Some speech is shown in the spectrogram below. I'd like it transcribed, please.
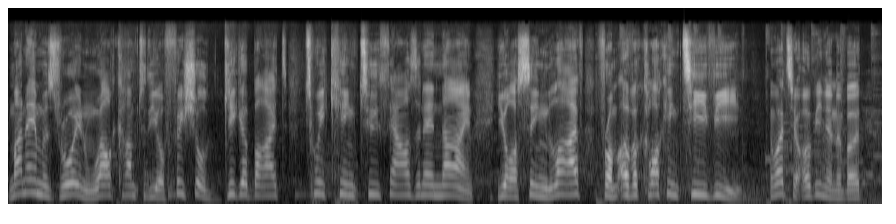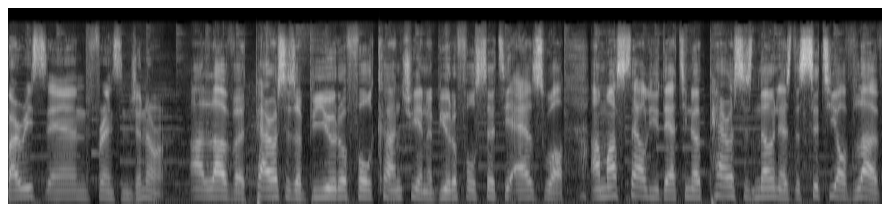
My name is Rui and welcome to the official Gigabyte Tweaking 2009. You are seeing live from Overclocking TV. What's your opinion about Paris and France in general? I love it. Paris is a beautiful country and a beautiful city as well. I must tell you that, you know, Paris is known as the city of love.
